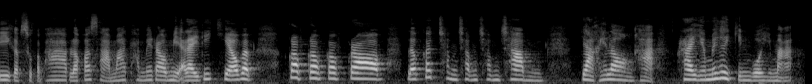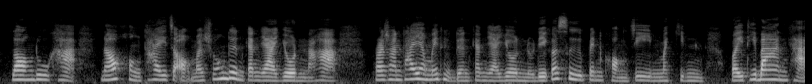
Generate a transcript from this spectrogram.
ดีกับสุขภาพแล้วก็สามารถทำให้เรามีอะไรที่เคี้ยวแบบกรอบกรอบกรอบกรอบแล้วก็ชำชำชำชำอยากให้ลองค่ะ ใครยังไม่เคยกินบัวหิมะ ลองดูค่ะเนาะของไทยจะออกมาช่วงเดือนกันยายนนะคะ เพราะฉะนั้นถ้ายังไม่ถึงเดือนกันยายนหนูดีก็ซื้อเป็นของจีนมากินไว้ที่บ้านค่ะ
